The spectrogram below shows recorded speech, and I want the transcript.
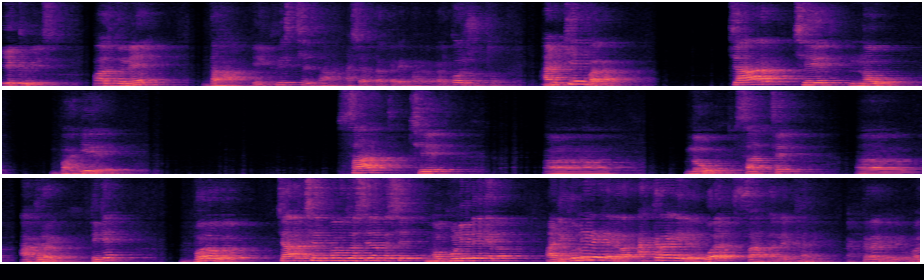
एकवीस. पाच दोने दहा. एकवीस छेद दहा. अशा प्रकारे भागाकार करू शकतो. आणखी एक बघा. चार छेद नऊ भागिले सात छेद अं, नऊ. सात छेद अं, अकरा. ठीक आहे? बरोबर. चार छेद नऊ जसे तसे. मग गुणिले गेलं आणि गुणिले गेल्यावर अकरा गेले वर सात आले खाली. अकरा गेले वर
